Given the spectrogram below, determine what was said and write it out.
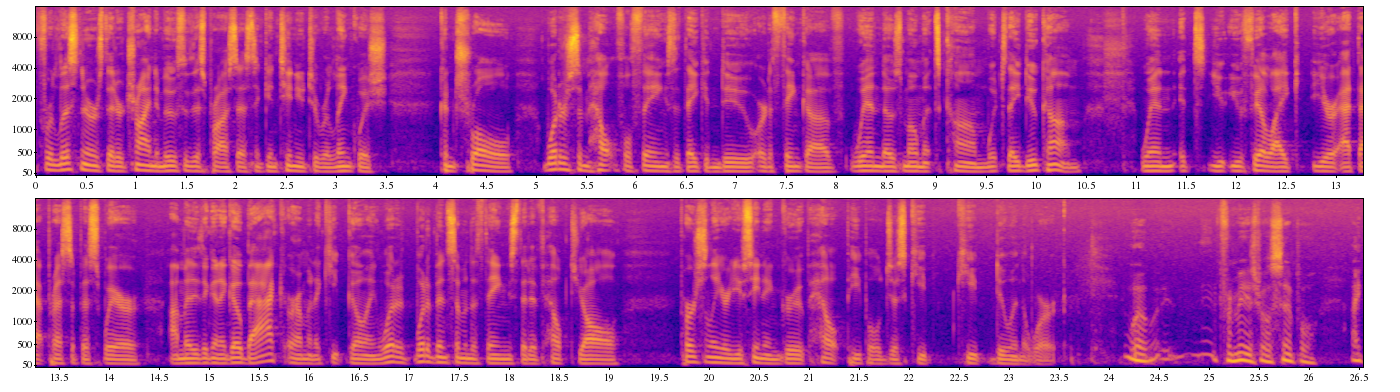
for listeners that are trying to move through this process and continue to relinquish control, what are some helpful things that they can do or to think of when those moments come, which they do come, when it's you, you feel like you're at that precipice where I'm either going to go back or I'm going to keep going. What have, what have been some of the things that have helped y'all personally or you've seen in group help people just keep keep doing the work? Well, for me, it's real simple. I,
